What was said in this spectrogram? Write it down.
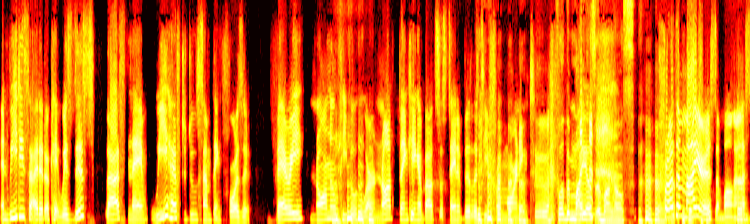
And we decided, okay, with this last name, we have to do something for the very normal people who are not thinking about sustainability from morning to for the Myers among us. for the Myers among us.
